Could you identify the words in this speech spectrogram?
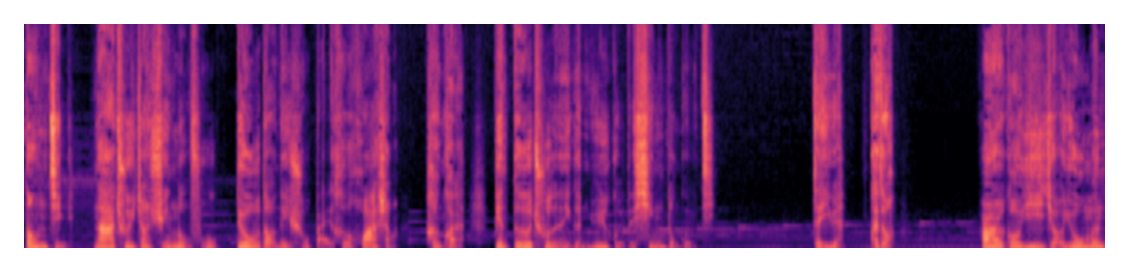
当即拿出一张寻路符，丢到那束百合花上，很快便得出了那个女鬼的行动轨迹。在医院，快走！二狗一脚油门，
